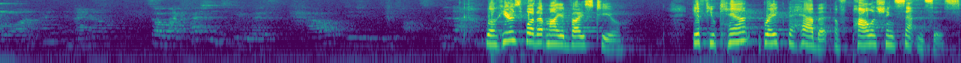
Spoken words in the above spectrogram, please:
go on, kind of thing, I know. So my question to you is, how did you detox from that? Well, here's what my advice to you. If you can't break the habit of polishing sentences,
